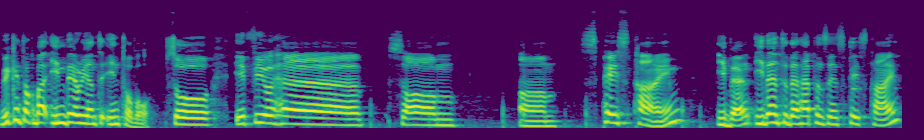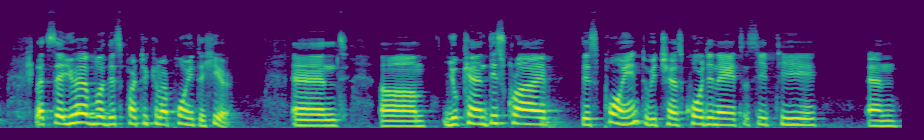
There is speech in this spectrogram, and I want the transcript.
we can talk about invariant interval. So if you have some um, space-time event, event that happens in space-time, let's say you have uh, this particular point here. And um, you can describe this point, which has coordinates ct, and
